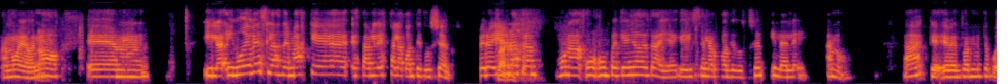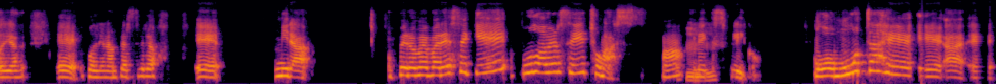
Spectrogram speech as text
A 9, no. Em, y, la, y 9 es las demás que establezca la Constitución. Pero hay una, un, pequeño detalle que dice la Constitución y la ley. Ah, no. ¿Ah? Que eventualmente podría, eh, podrían ampliarse. Pero, eh, mira, pero me parece que pudo haberse hecho más. ¿ah? Me explico. hubo muchas eh, eh, eh,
